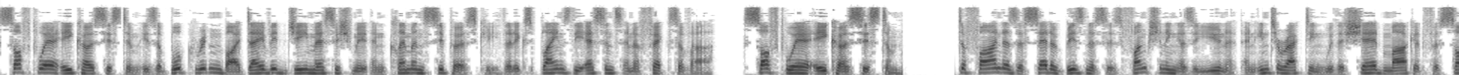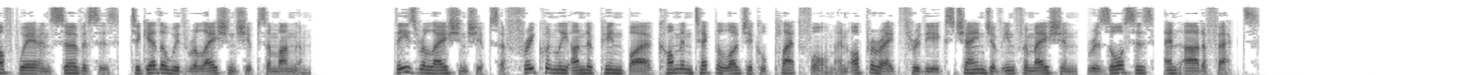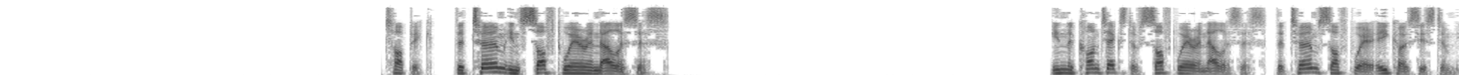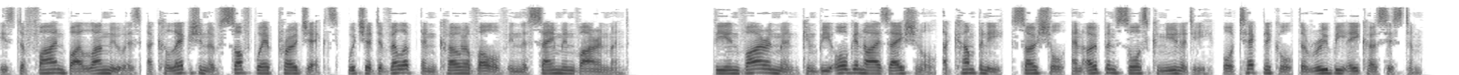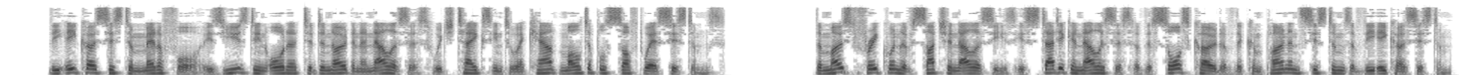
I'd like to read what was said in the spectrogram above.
Software Ecosystem is a book written by David G. Messerschmitt and Clemens Szyperski that explains the essence and effects of a «software ecosystem», defined as a set of businesses functioning as a unit and interacting with a shared market for software and services, together with relationships among them. These relationships are frequently underpinned by a common technological platform and operate through the exchange of information, resources, and artifacts. The term in software analysis In the context of software analysis, the term software ecosystem is defined by Lungu as a collection of software projects, which are developed and co-evolve in the same environment. The environment can be organizational a company, social an open source community, or technical the Ruby ecosystem. The ecosystem metaphor is used in order to denote an analysis which takes into account multiple software systems. The most frequent of such analyses is static analysis of the source code of the component systems of the ecosystem.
